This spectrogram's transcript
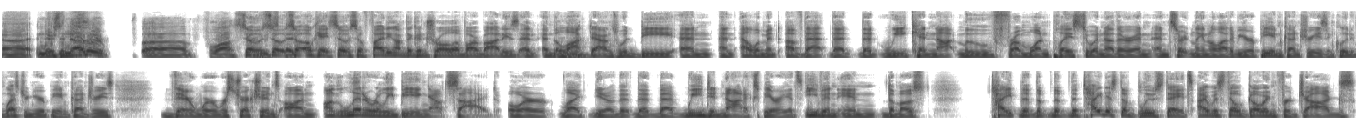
Uh, and there's another uh, philosopher. So, so, said, so, okay. So, so fighting off the control of our bodies and, and the mm-hmm. lockdowns would be an, an element of that, that, that we cannot move from one place to another. And, and certainly in a lot of European countries, including Western European countries, there were restrictions on, on literally being outside or like, you know, that, that, that we did not experience even in the most tight the, the the tightest of blue states i was still going for jogs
